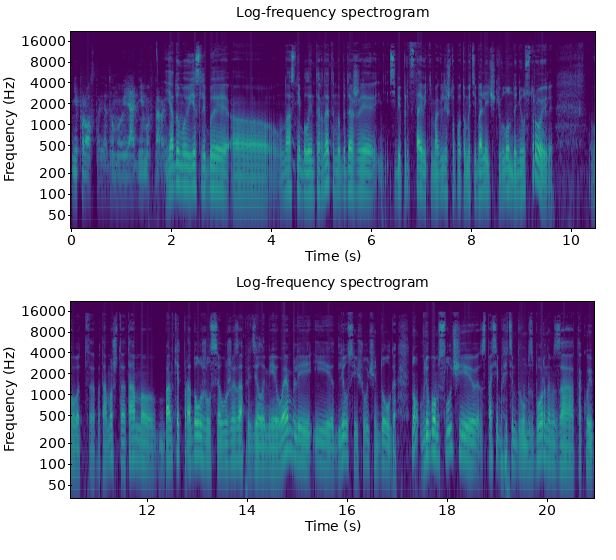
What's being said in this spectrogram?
непросто, я думаю, и одним, и вторым. Я думаю, если бы э, у нас не было интернета, мы бы даже себе представить не могли, что потом эти болельщики в Лондоне устроили. Вот, потому что там э, банкет продолжился уже за пределами Уэмбли и длился еще очень долго. Но в любом случае, спасибо этим двум сборным за такой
